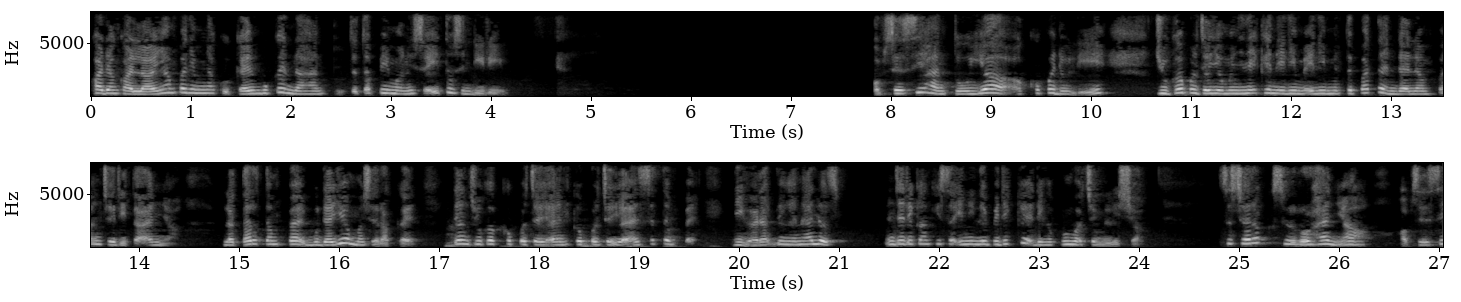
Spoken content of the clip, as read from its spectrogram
Kadangkala yang paling menakutkan bukanlah hantu tetapi manusia itu sendiri. Obsesi hantu, ya aku peduli, juga berjaya menyelitkan elemen-elemen tempatan dalam penceritaannya. Latar tempat budaya masyarakat dan juga kepercayaan-kepercayaan setempat digarap dengan halus menjadikan kisah ini lebih dekat dengan pembaca Malaysia. Secara keseluruhannya, obsesi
